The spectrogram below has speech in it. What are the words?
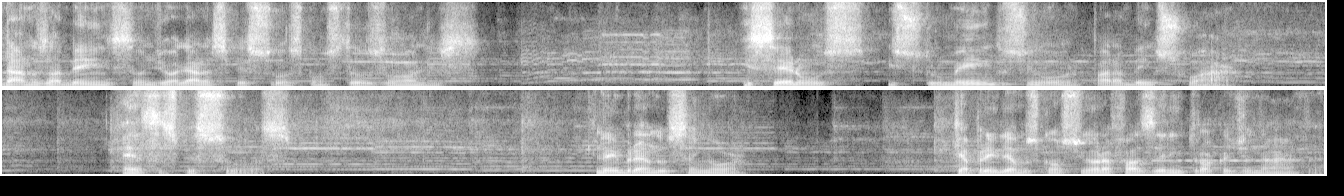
Dá-nos a bênção de olhar as pessoas com os teus olhos e sermos instrumentos, Senhor, para abençoar essas pessoas. Lembrando, Senhor, que aprendemos com o Senhor a fazer em troca de nada.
